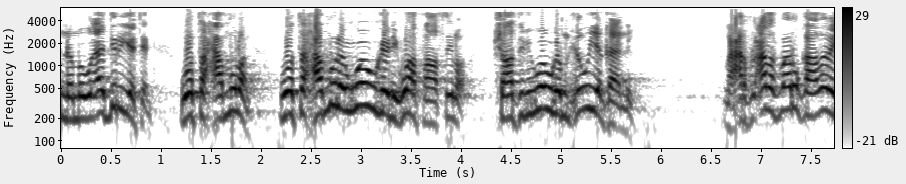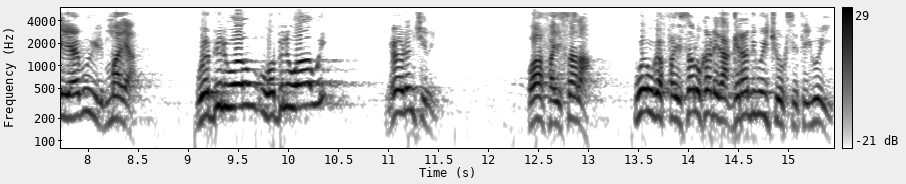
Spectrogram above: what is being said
namowhaa diryatan wataxamulan wataxamulan wowgani waa faasilo. Shaatibi wowga muxuu u yaqaanay? Ma xarfulcadaf baan u qaadanayaa buu yidhi maya wabilwow wabilwaawi muxuu odhan jiray. Waa faysala. Wowga faysalu ka dhiga qiradii way joogsatay wey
